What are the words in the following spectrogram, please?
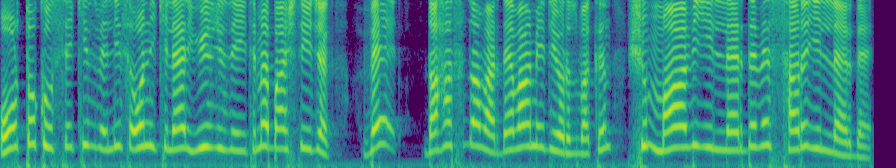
ortaokul 8 ve lise 12'ler yüz yüze eğitime başlayacak. Ve dahası da var. Devam ediyoruz bakın. Şu mavi illerde ve sarı illerde.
